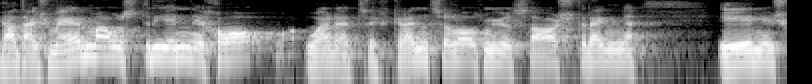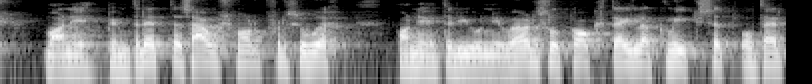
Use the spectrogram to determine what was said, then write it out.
Ja, der ist mehrmals reingekommen und er hat sich grenzenlos müssen anstrengen Einmal, als ich beim dritten Selbstmordversuch habe ich den Universal Cocktail gemixt und dort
